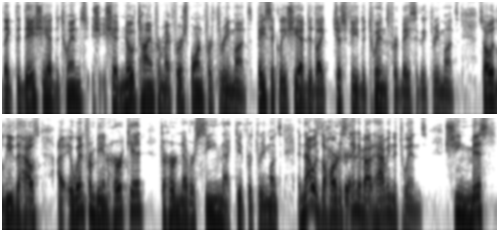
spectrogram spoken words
like the day she had the twins, she, she had no time for my firstborn for three months. Basically, she had to like just feed the twins for basically three months. So I would leave the house. I, it went from being her kid to her never seeing that kid for three months, and that was the hardest thing about having the twins. She missed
